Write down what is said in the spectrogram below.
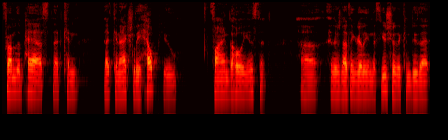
from the past that can that can actually help you find the holy instant. Uh, and there's nothing really in the future that can do that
